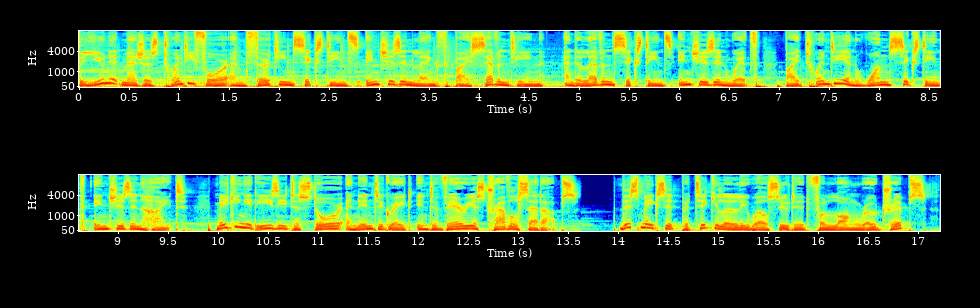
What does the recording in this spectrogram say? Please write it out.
The unit measures 24 and 13 16ths inches in length by 17 and 11 16ths inches in width by 20 and 1 16th inches in height, making it easy to store and integrate into various travel setups. This makes it particularly well suited for long road trips,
